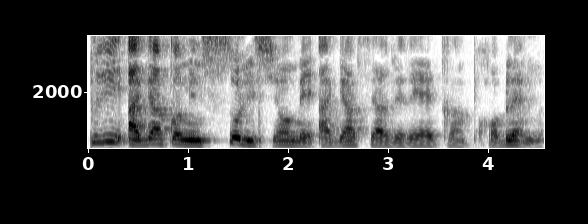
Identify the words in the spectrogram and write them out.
pris Agar comme une solution, mais Agar s'est avéré être un problème.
